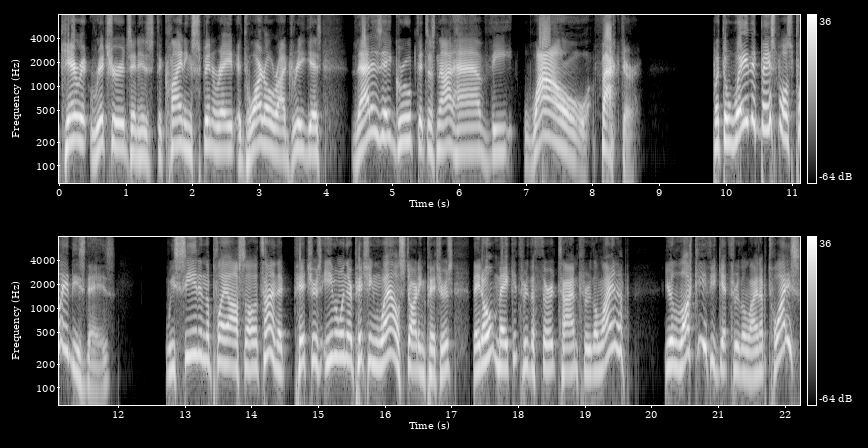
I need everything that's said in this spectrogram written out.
Garrett Richards and his declining spin rate, Eduardo Rodriguez. That is a group that does not have the wow factor. But the way that baseball is played these days, we see it in the playoffs all the time that pitchers, even when they're pitching well, starting pitchers, they don't make it through the third time through the lineup. You're lucky if you get through the lineup twice.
